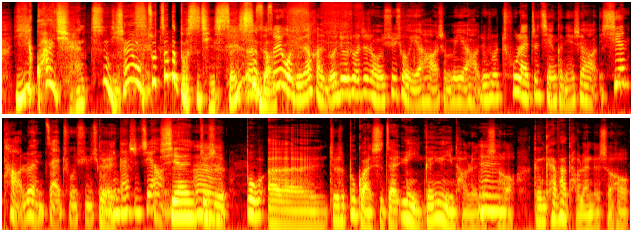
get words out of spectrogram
一块钱，这你想想我做这么多事情，省呃省吧所。以我觉得很多就是说这种需求也好，什么也好，就是说出来之前肯定是要先讨论再出需求，应该是这样的。先就是嗯不呃，就是不管是在运营跟运营讨论的时嗯候，跟开发讨论的时候，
